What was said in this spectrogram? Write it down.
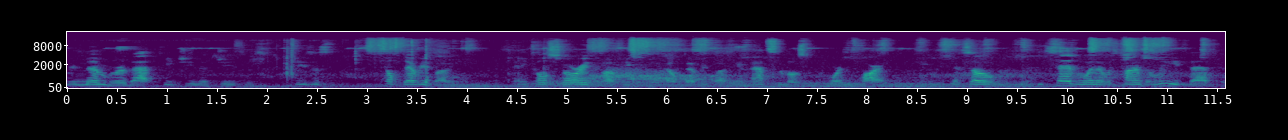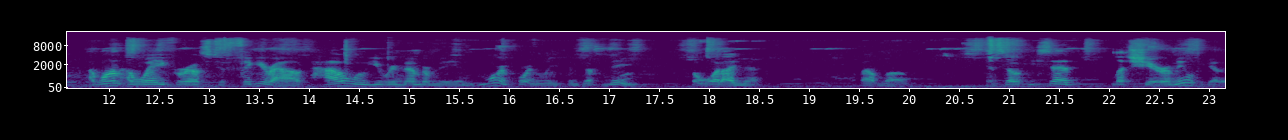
remember that teaching of Jesus. Jesus helped everybody, and he told stories about people who helped everybody, and that's the most important part. And so he said when it was time to leave that I want a way for us to figure out how will you remember me, and more importantly than just me, but what I meant about love. And so he said, let's share a meal together.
